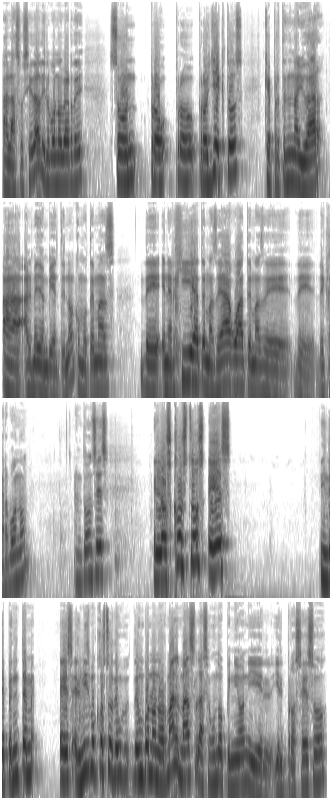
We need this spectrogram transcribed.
a la sociedad y el bono verde son proyectos que pretenden ayudar al medio ambiente, ¿no? como temas de energía, temas de agua, temas de, de carbono. Entonces, los costos es independientemente, es el mismo costo de un, bono normal más la segunda opinión y el, y el, proceso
